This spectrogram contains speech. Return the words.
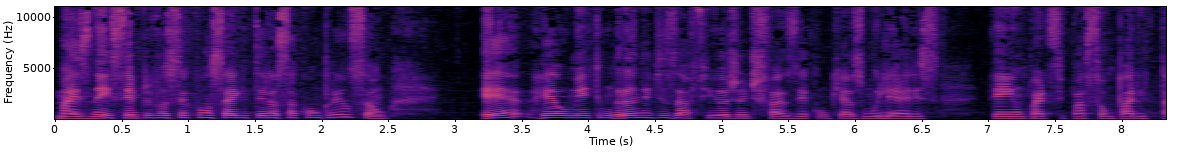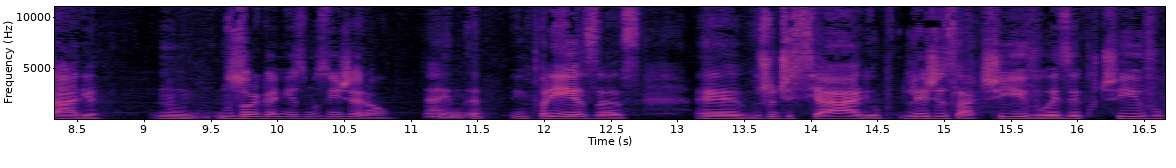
mas nem sempre você consegue ter essa compreensão. É realmente um grande desafio a gente fazer com que as mulheres tenham participação paritária no, nos organismos em geral, né? empresas, é, judiciário, legislativo, executivo.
